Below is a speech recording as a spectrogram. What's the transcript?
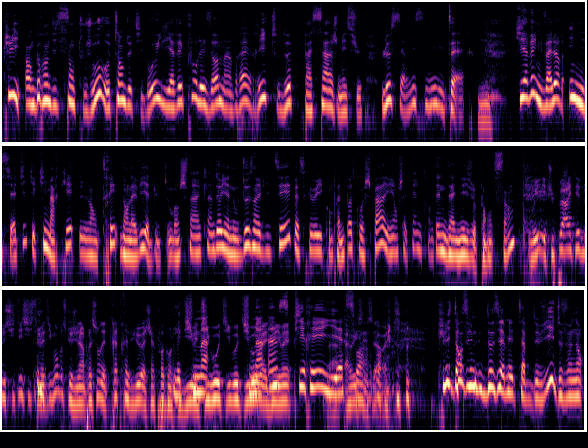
Puis, en grandissant toujours, au temps de Thibault, il y avait pour les hommes un vrai rite de passage, messieurs, le service militaire, mm. qui avait une valeur initiatique et qui marquait l'entrée dans la vie adulte. Bon, je fais un clin d'œil à nos deux invités parce qu'ils comprennent pas de quoi je parle, ayant chacun une trentaine d'années, je pense. Hein. Oui, et tu peux arrêter de me citer systématiquement parce que j'ai l'impression d'être très très vieux à chaque fois quand tu dis mais Thibault, Thibault, Thibault. Tu m'as inspiré hier ah, soir. Oui, ça, ouais. Puis, dans une deuxième étape de vie, devenant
